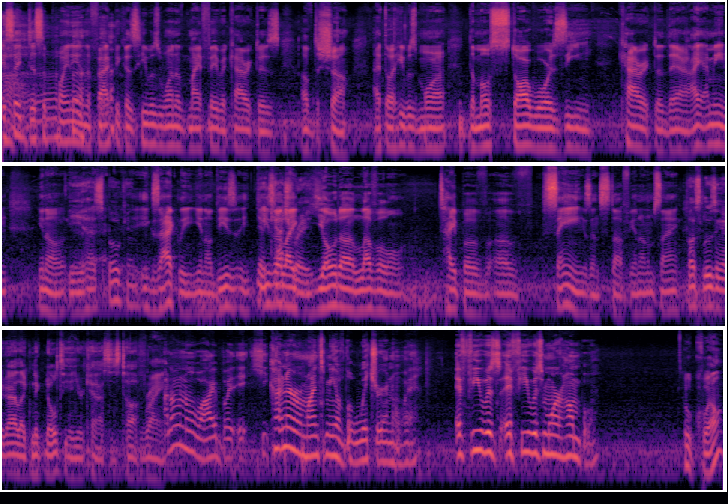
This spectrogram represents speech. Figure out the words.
I say disappointing in the fact because he was one of my favorite characters of the show. I thought he was more the most Star Wars y character there. I, I mean, you know, He has spoken. exactly. You know, these a these are like catchphrase. Yoda level type of of sayings and stuff. You know what I'm saying? Plus, losing a guy like Nick Nolte in your cast is tough. Right. I don't know why, but it, he kind of reminds me of The Witcher in a way. If he was if he was more humble, Who Kuiil?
